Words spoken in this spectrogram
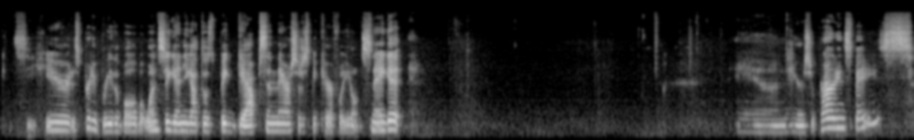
You can see here, it is pretty breathable, but once again, you got those big gaps in there, so just be careful you don't snag it. And here's her parting space.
